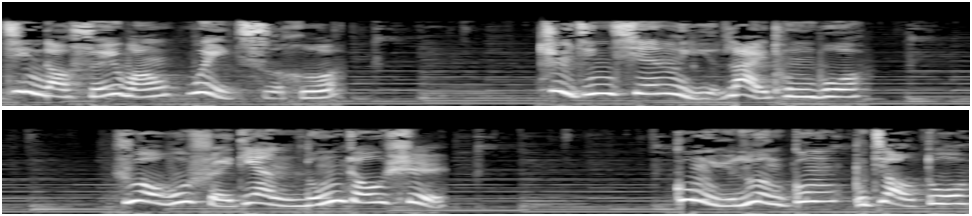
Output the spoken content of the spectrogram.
晋到隋王为此河，至今千里赖通波。若无水电龙舟事，共与论功不较多。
